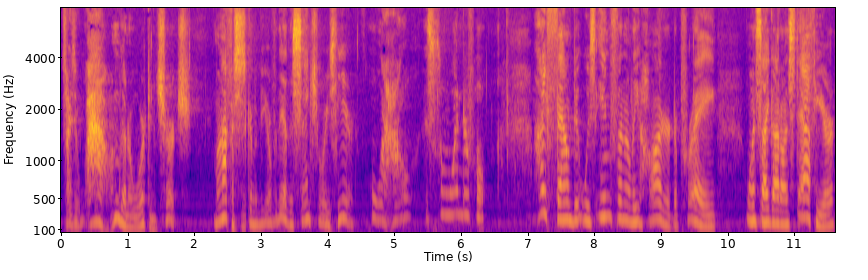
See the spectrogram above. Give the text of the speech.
So I said, wow, I'm going to work in church. My office is going to be over there. The sanctuary's here. Wow, this is wonderful. I found it was infinitely harder to pray once I got on staff here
